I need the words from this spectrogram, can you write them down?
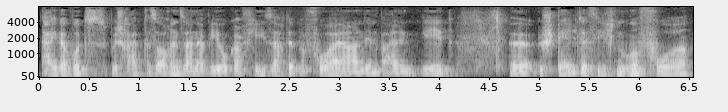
Tiger Woods beschreibt das auch in seiner Biografie, sagt er, bevor er an den Ball geht, äh, stellt er sich nur vor,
